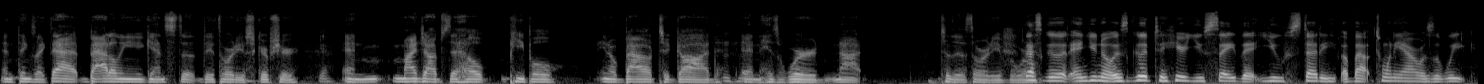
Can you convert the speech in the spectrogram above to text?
and things like that battling against the, the authority of scripture. Yeah. And my job's to help people, you know, bow to God Mhm. and his word, not to the authority of the world. That's good. And you know, it's good to hear you say that you study about 20 hours a week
